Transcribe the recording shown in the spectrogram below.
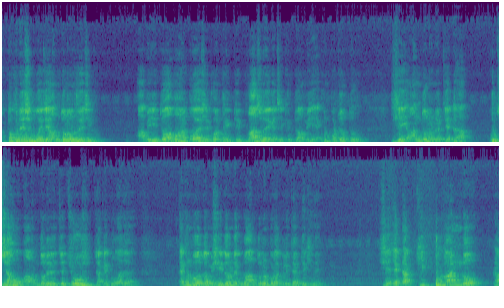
তখনের সময় যে আন্দোলন হয়েছিল, আমি তো আমার বয়স এখন ফিফটি প্লাস হয়ে গেছে, কিন্তু আমি এখন পর্যন্ত সেই আন্দোলনের যে একটা উৎসাহ বা আন্দোলনের যে জোশ, যাকে বলা যায়, এখন পর্যন্ত আমি সেই ধরনের কোনো আন্দোলন বরাকগুলিতে আমি দেখি নাই। সে একটা কি প্রকাণ্ড একটা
